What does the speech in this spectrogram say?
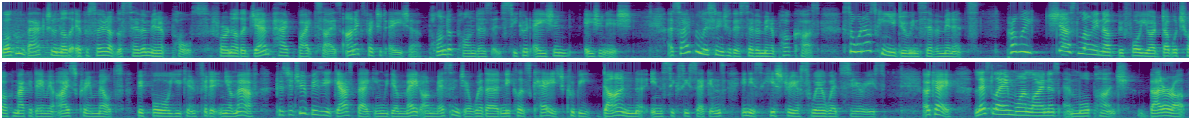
Welcome back to another episode of the 7 Minute Pulse for another jam packed, bite sized, unexpected Asia, ponder ponders, and secret Asian, Asian ish. Aside from listening to this 7 minute podcast, so what else can you do in 7 minutes? Probably just long enough before your double choc macadamia ice cream melts before you can fit it in your mouth because you're too busy gas bagging with your mate on Messenger whether Nicolas Cage could be done in 60 seconds in his History of Swear Words series. Okay, less lame one liners and more punch. Batter up.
